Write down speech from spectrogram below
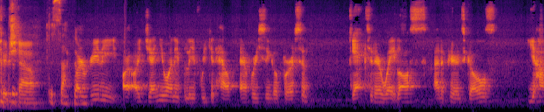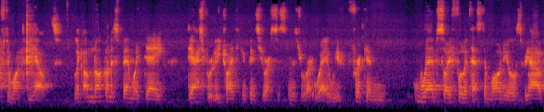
good shout. Just sack I really, I, I genuinely believe we can help every single person get to their weight loss and appearance goals. You have to want to be helped. Like, I'm not going to spend my day desperately trying to convince you our system is the right way. We've freaking website full of testimonials. We have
